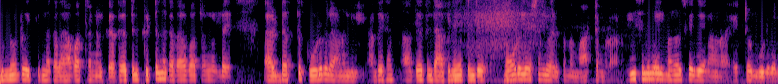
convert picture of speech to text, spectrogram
മുന്നോട്ട് വയ്ക്കുന്ന കഥാപാത്രങ്ങൾക്ക് അദ്ദേഹത്തിന് കിട്ടുന്ന കഥാപാത്രങ്ങളുടെ ഡെപ്ത് കൂടുതലാണെങ്കിൽ അദ്ദേഹം അദ്ദേഹത്തിന്റെ അഭിനയത്തിന്റെ മോഡുലേഷനിൽ വരുത്തുന്ന മാറ്റങ്ങളാണ്. ഈ സിനിമയിൽ മനോജ് കെ ജയനാണ് ഏറ്റവും കൂടുതൽ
